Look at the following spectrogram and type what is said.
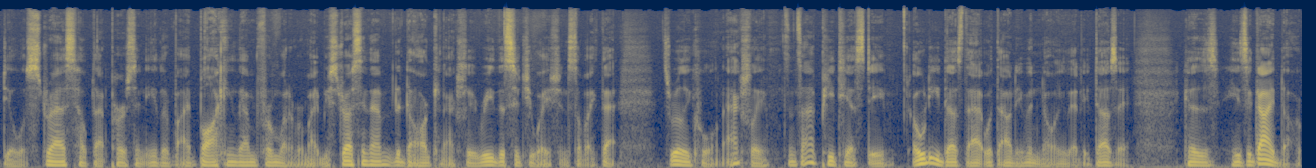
deal with stress, help that person either by blocking them from whatever might be stressing them. The dog can actually read the situation, stuff like that. It's really cool. And actually, since I have PTSD, Odie does that without even knowing that he does it because he's a guide dog.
